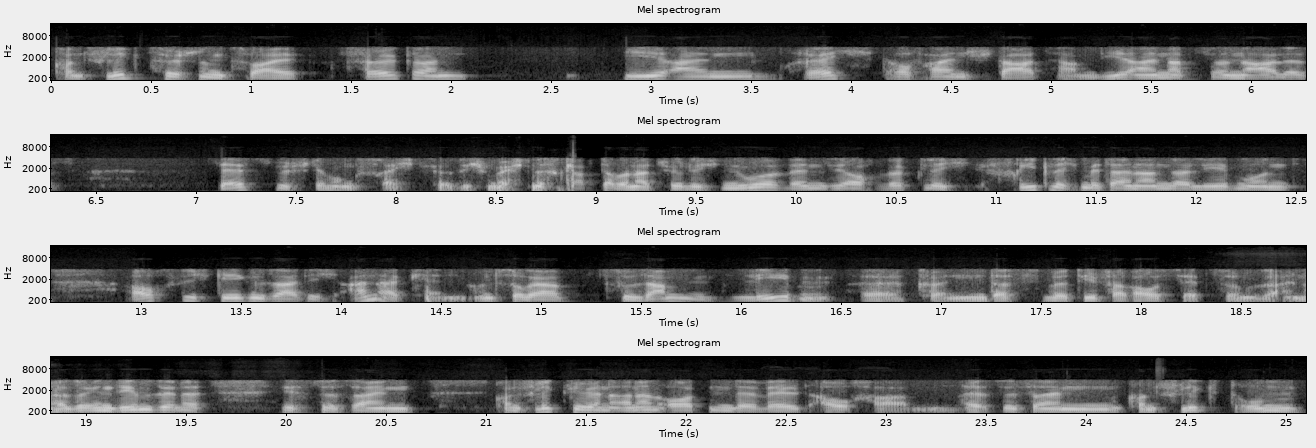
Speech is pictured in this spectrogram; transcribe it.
Konflikt zwischen zwei Völkern, die ein Recht auf einen Staat haben, die ein nationales Selbstbestimmungsrecht für sich möchten. Es klappt aber natürlich nur, wenn sie auch wirklich friedlich miteinander leben und auch sich gegenseitig anerkennen und sogar zusammenleben äh, können. Das wird die Voraussetzung sein. Also in dem Sinne ist es ein Konflikt, wie wir in anderen Orten der Welt auch haben. Es ist ein Konflikt um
